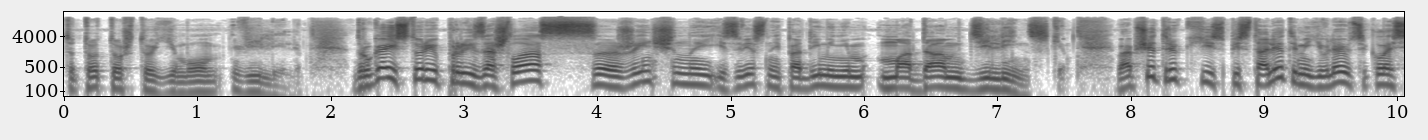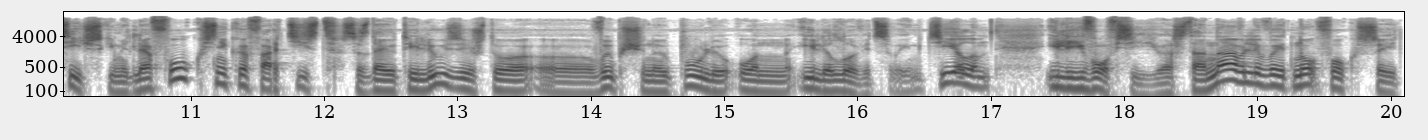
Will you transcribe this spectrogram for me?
то, то, то, что ему велели. Другая история произошла с женщиной, известной под именем Мадам Делински. Вообще трюки с пистолетами являются классическими. Для фокусников артист создает иллюзию, что э, выпущенную пулю он или ловит своим телом, или и вовсе ее останавливает. Но фокусы,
